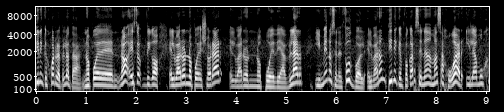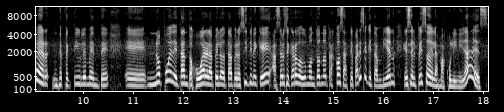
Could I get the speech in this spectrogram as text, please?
tienen que jugar la pelota, no pueden, ¿no? Eso, digo, el varón no puede llorar, el varón no puede hablar, y menos en el fútbol. El varón tiene que enfocarse nada más a jugar, y la mujer, indefectiblemente, eh, no puede tanto jugar a la pelota, pero sí tiene que hacerse cargo de un montón de otras cosas. ¿Te parece que también es el peso de las masculinidades?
